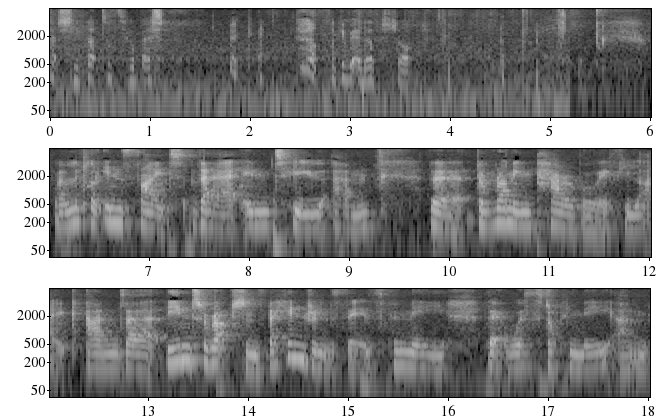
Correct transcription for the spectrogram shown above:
actually, that does feel better. okay, I'll give it another shot. Well, a little insight there into um, the the running parable, if you like, and uh, the interruptions, the hindrances for me that were stopping me um,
